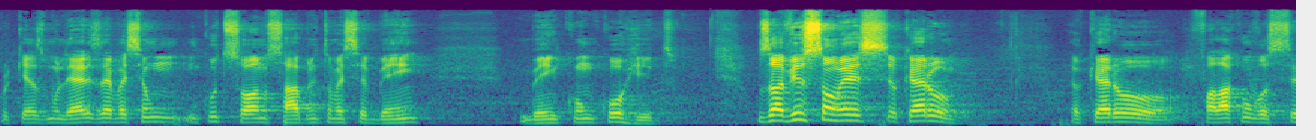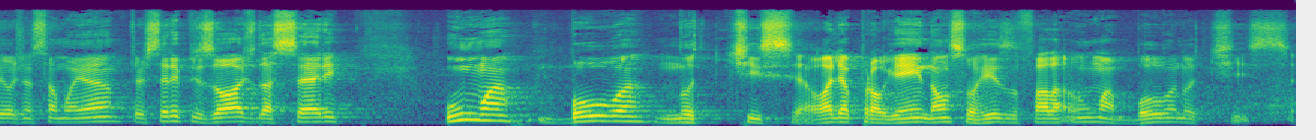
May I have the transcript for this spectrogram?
porque as mulheres aí vai ser um, um culto só no sábado, então vai ser bem, bem concorrido. Os avisos são esses. Eu quero, eu quero falar com você hoje nessa manhã, terceiro episódio da série Uma Boa Notícia. Olha para alguém, dá um sorriso, fala uma boa notícia.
